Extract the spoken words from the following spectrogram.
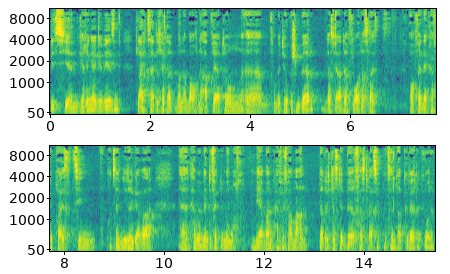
bisschen geringer gewesen. Gleichzeitig hatte man aber auch eine Abwertung ähm, vom äthiopischen Bir das Jahr davor. Das heißt, auch wenn der Kaffeepreis 10% niedriger war, äh, kam im Endeffekt immer noch mehr beim Kaffeefarmer an, dadurch, dass der Bir fast 30% abgewertet wurde.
